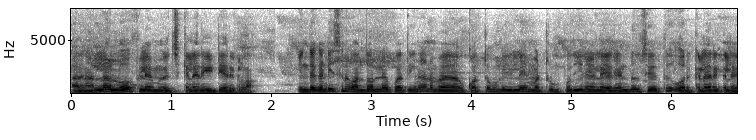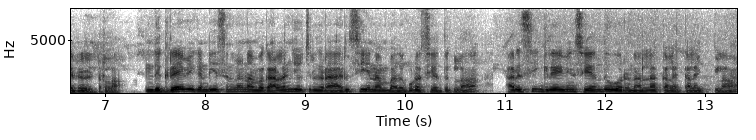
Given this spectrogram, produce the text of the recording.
அதை நல்லா லோ ஃப்ளேமில் வச்சு கிளறிக்கிட்டே இருக்கலாம். இந்த கண்டிஷனுக்கு வந்தோடனே பார்த்தீங்கன்னா நம்ம கொத்தமல்லி இலை மற்றும் புதினா இலை ரெண்டும் சேர்த்து ஒரு கிளறி கிளறி விட்டுடலாம் இந்த கிரேவி கண்டிஷனில் நம்ம கலைஞ்சி வச்சுருக்கிற அரிசியை நம்ம அதை கூட சேர்த்துக்கலாம். அரிசியும் கிரேவியும் சேர்ந்து ஒரு நல்லா கலை கலைக்கலாம்.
